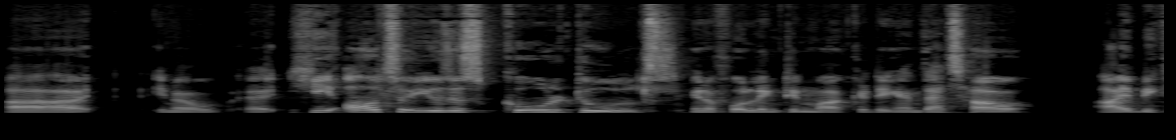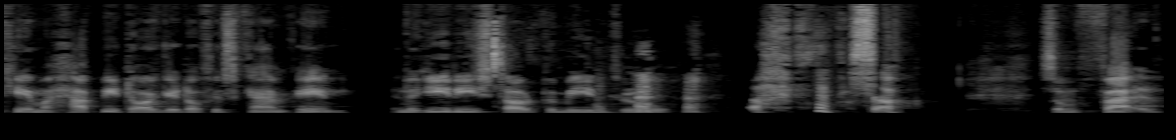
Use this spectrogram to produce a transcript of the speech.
Uh, you know, uh, he also uses cool tools, you know, for LinkedIn marketing, and that's how I became a happy target of his campaign. You know, he reached out to me through uh, some some fa-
